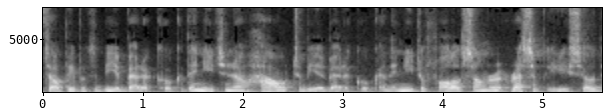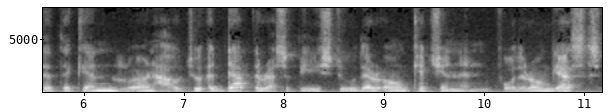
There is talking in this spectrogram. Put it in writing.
tell people to be a better cook. They need to know how to be a better cook, and they need to follow some re- recipes so that they can learn how to adapt the recipes to their own kitchen and for their own guests.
